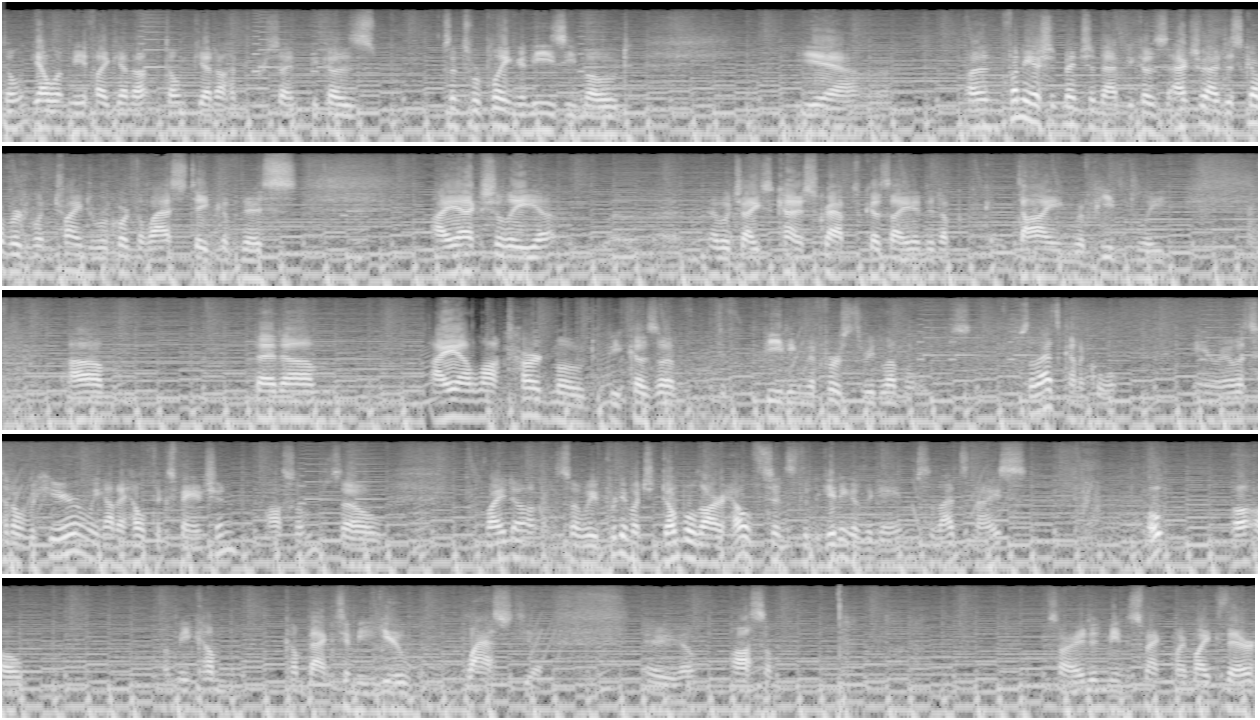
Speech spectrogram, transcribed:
don't yell at me if I get a, don't get 100% because since we're playing an easy mode, yeah. And funny I should mention that because actually I discovered when trying to record the last take of this, I actually, uh, uh, which I kind of scrapped because I ended up dying repeatedly. Um, that um, I unlocked hard mode because of beating the first three levels. So that's kind of cool. Anyway, let's head over here, we got a health expansion. Awesome. So, right up, so we pretty much doubled our health since the beginning of the game, so that's nice. Oh, uh-oh. Let me come, come back to me, you. Blast you. There you go. Awesome. Sorry, I didn't mean to smack my mic there.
